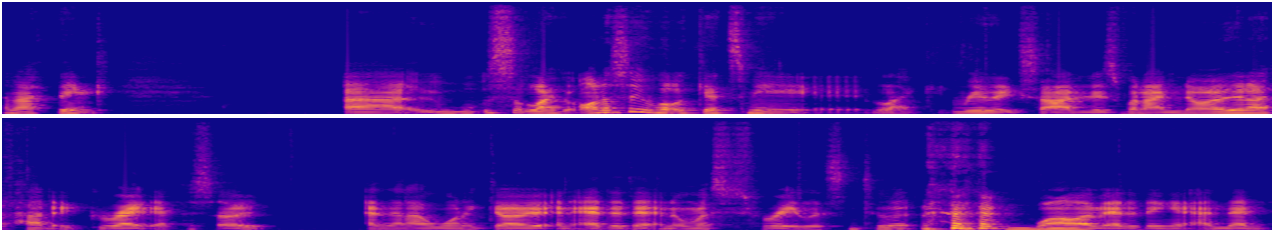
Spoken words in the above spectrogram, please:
And I think, uh, so like honestly, what gets me like really excited is when I know that I've had a great episode and then I want to go and edit it and almost just re-listen to it mm-hmm. while I'm editing it, and then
